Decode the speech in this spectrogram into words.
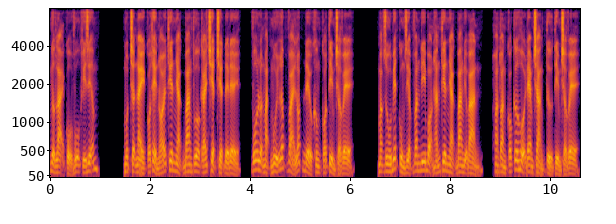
ngược lại cổ vũ khí diễm. Một trận này có thể nói thiên nhạc bang thua cái triệt triệt để để, vô luận mặt mũi lớp vải lót đều không có tìm trở về. Mặc dù biết cùng diệp văn đi bọn hắn thiên nhạc bang địa bàn, hoàn toàn có cơ hội đem chàng tử tìm trở về,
